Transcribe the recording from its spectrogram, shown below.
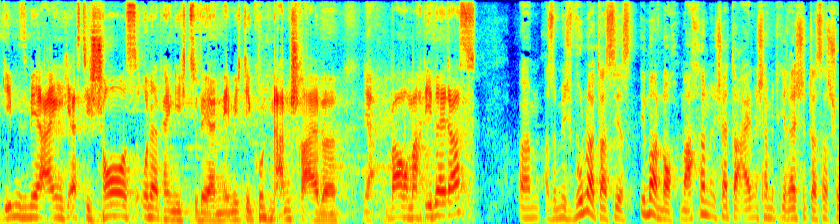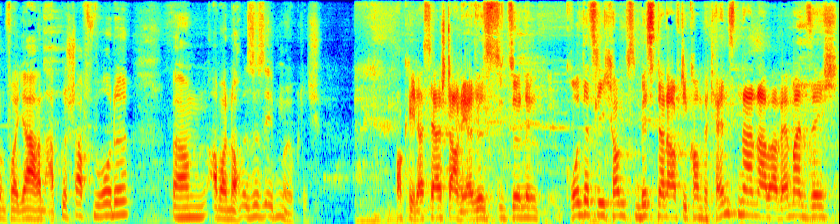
geben Sie mir eigentlich erst die Chance, unabhängig zu werden, nämlich den Kunden anschreibe. Ja. Warum macht eBay das? Ähm, also mich wundert, dass sie es immer noch machen. Ich hätte eigentlich damit gerechnet, dass das schon vor Jahren abgeschafft wurde. Ähm, aber noch ist es eben möglich. Okay, das ist ja erstaunlich. Also so eine, grundsätzlich kommt es ein bisschen dann auf die Kompetenzen an, aber wenn man sich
